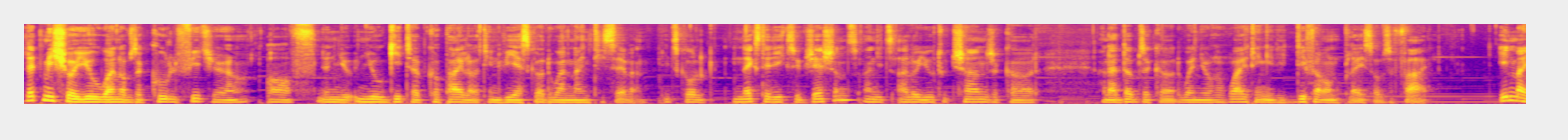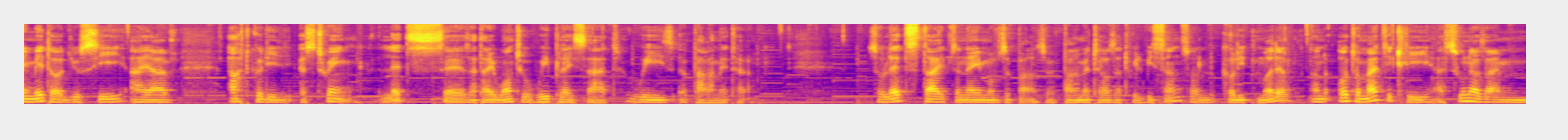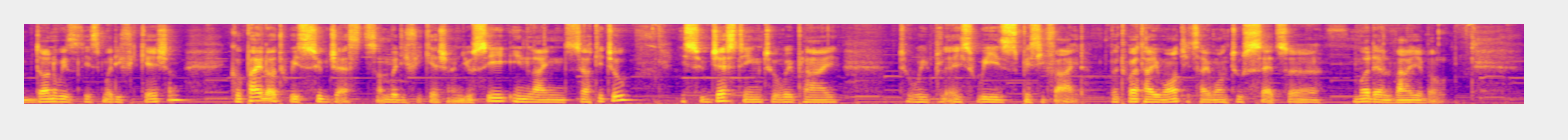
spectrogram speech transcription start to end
Let me show you one of the cool features of the new, new GitHub Copilot in VS Code 197. It's called Next Edit Suggestions and it allows you to change the code and adopt the code when you're writing in a different place of the file. In my method, you see I have hard-coded a string. Let's say that I want to replace that with a parameter. So let's type the name of the, par the parameter that will be sent, so I'll call it model, and automatically, as soon as I'm done with this modification, Copilot will suggest some modification. You see in line 32, is suggesting to reply to replace with specified. But what I want is I want to set the model variable.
